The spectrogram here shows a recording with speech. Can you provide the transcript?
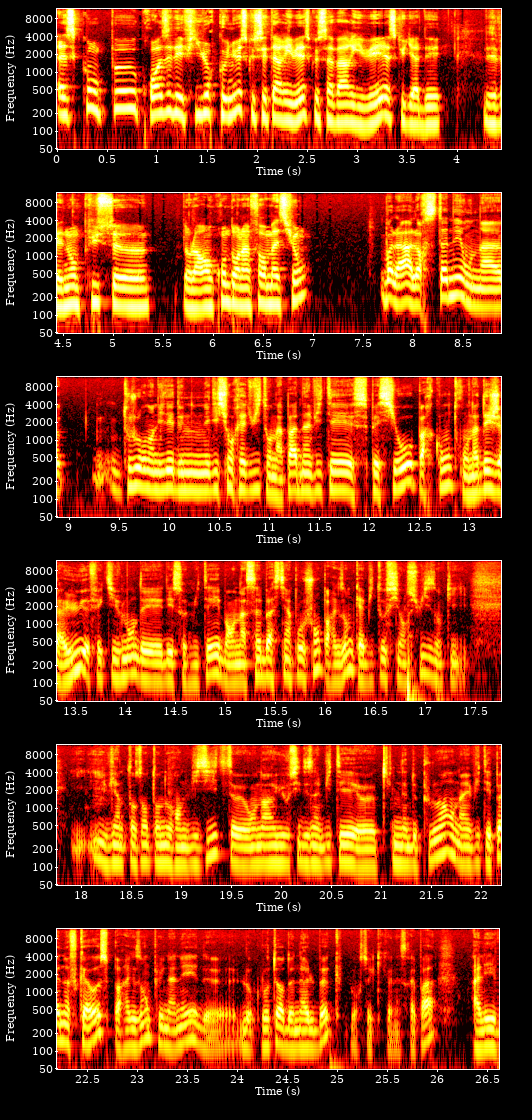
est-ce qu'on peut croiser des figures connues? Est-ce que c'est arrivé? Est-ce que ça va arriver? Est-ce qu'il y a des, des événements plus euh, dans la rencontre, dans l'information? Voilà, alors cette année, on a toujours dans l'idée d'une édition réduite, on n'a pas d'invités spéciaux. Par contre, on a déjà eu effectivement des, sommités. Ben, on a Sébastien Pochon, par exemple, qui habite aussi en Suisse, donc il, vient de temps en temps nous rendre visite. Euh, on a eu aussi des invités euh, qui venaient de plus loin. On a invité Pen of Chaos, par exemple, une année, l'auteur de Nullbuck, pour ceux qui ne connaisseraient pas. Allez,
